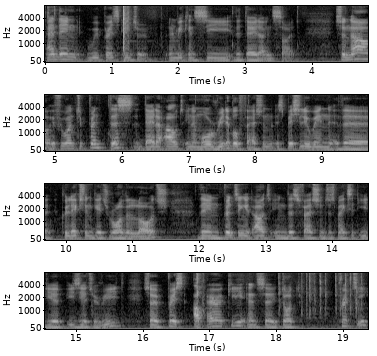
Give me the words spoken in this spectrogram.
and then we press enter and we can see the data inside. So now if we want to print this data out in a more readable fashion, especially when the collection gets rather large, then printing it out in this fashion just makes it easier, easier to read. So press up arrow key and say dot pretty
